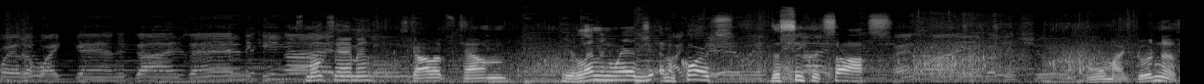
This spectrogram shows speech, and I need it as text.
Where the white gander dives and the king Smoked salmon, scallops, taunton. your lemon wedge, and of course, the secret sauce. Oh my goodness.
